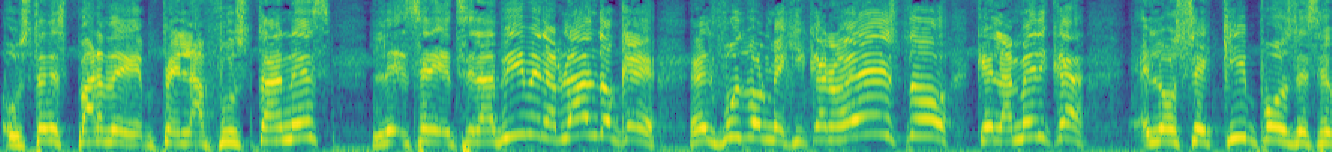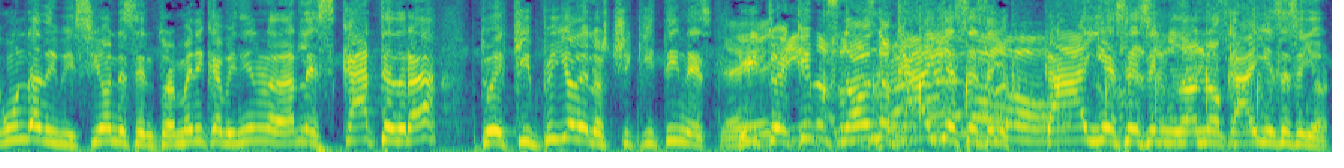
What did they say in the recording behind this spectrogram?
ustedes par de pelafustanes le- se, se la viven hablando que el fútbol mexicano esto, que el América, eh, los equipos de segunda división de Centroamérica vinieron a darles cátedra, tu equipillo de los chiquitines. Y tu equipo, no no, cállese, señor, cállese, señor, no, no, cállese, señor,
